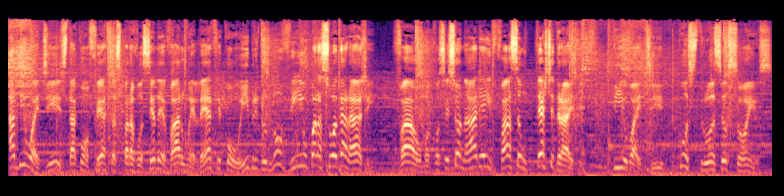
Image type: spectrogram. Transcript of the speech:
A BYD está com ofertas para você levar um elétrico ou híbrido novinho para sua garagem. Vá a uma concessionária e faça um test drive. BYD, construa seus sonhos.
